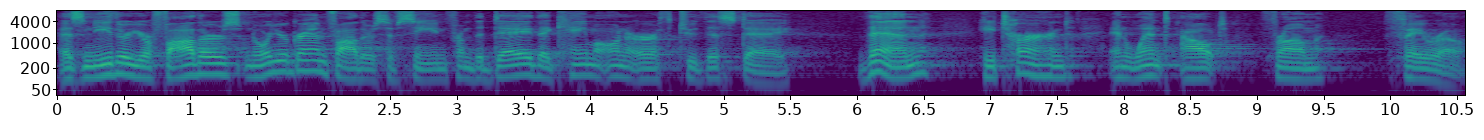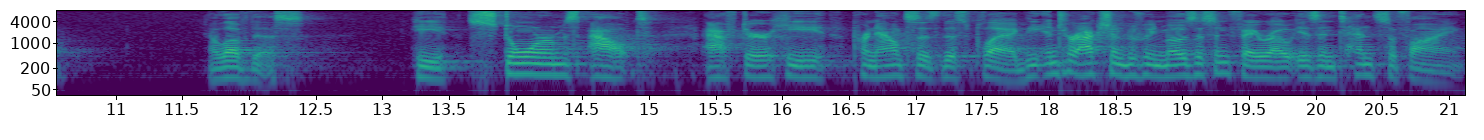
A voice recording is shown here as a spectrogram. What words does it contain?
as neither your fathers nor your grandfathers have seen from the day they came on earth to this day. Then he turned and went out from Pharaoh. I love this. He storms out after he pronounces this plague. The interaction between Moses and Pharaoh is intensifying.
